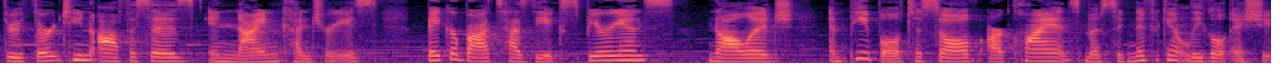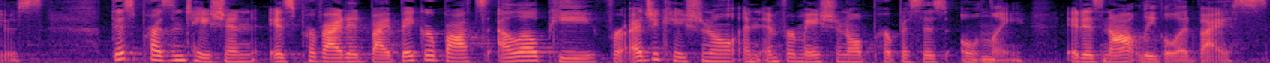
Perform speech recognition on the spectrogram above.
through 13 offices in nine countries, Baker BakerBots has the experience, knowledge, and people to solve our clients' most significant legal issues. This presentation is provided by Baker BakerBots LLP for educational and informational purposes only. It is not legal advice.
